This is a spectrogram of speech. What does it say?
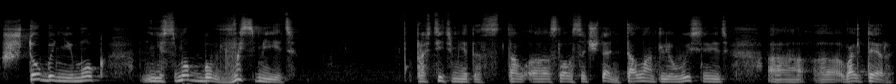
что бы не, мог, не смог бы высмеять простите мне это э, словосочетание, талантливо высмеять а, а, Вольтер,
